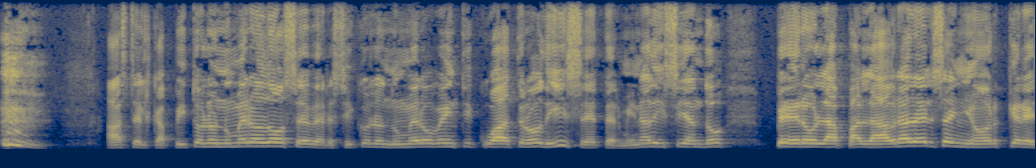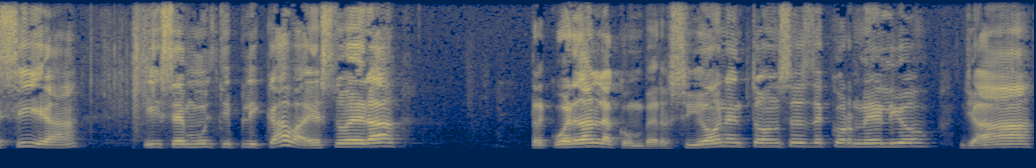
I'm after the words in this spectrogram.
hasta el capítulo número 12, versículo número 24, dice, termina diciendo, pero la palabra del Señor crecía y se multiplicaba. Esto era, ¿recuerdan la conversión entonces de Cornelio? Ya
